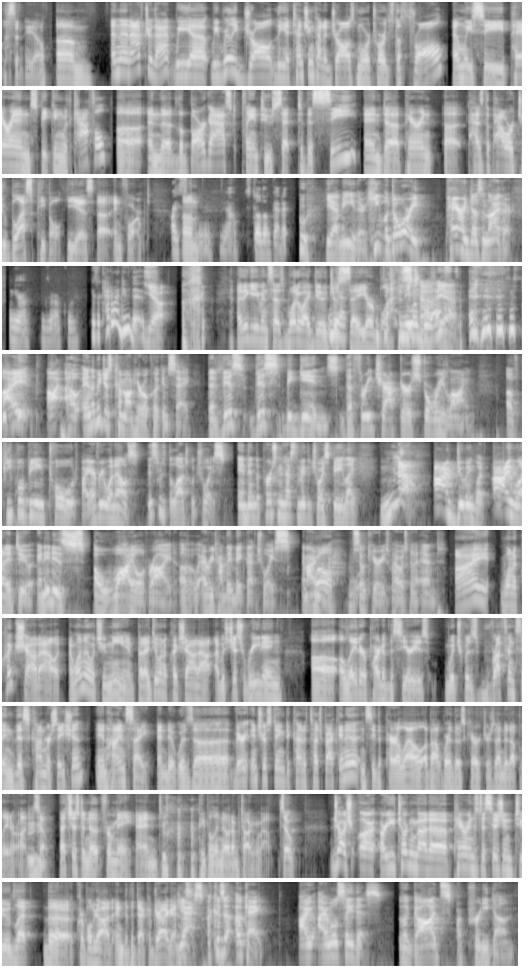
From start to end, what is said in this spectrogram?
Listen, Neo. Um, and then after that, we uh we really draw the attention kind of draws more towards the thrall, and we see Paran speaking with Cafal, uh, and the the Barghast plan to set to the sea, and uh, Paran uh has the power to bless people. He is uh, informed. I s- mm, no, still don't get it. Whew, yeah, me either. He oh, don't worry, Paran doesn't either. Yeah, exactly. He's like, "How do I do this?" Yeah. I think he even says, "What do I do? Just Yeah. say you're blessed." You are Yeah, blessed. yeah. I, I, oh, and let me just come out here real quick and say that this this begins the three chapter storyline of people being told by everyone else this seems the logical choice, and then the person who has to make the choice be like, no. I'm doing what I want to do, and it is a wild ride of every time they make that choice. And I'm, Well, I'm so curious how it's going to end. I want a quick shout out. I want to know what you mean, but I do want a quick shout out. I was just reading uh, a later part of the series, which was referencing this conversation in hindsight, and it was uh, very interesting to kind of touch back into it and see the parallel about where those characters ended up later on. So that's just a note for me and people who know what I'm talking about. So. Josh, are, are you talking about uh, Paran's decision to let the crippled god into the deck of dragons? Yes, because okay, I I will say this: the gods are pretty dumb,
